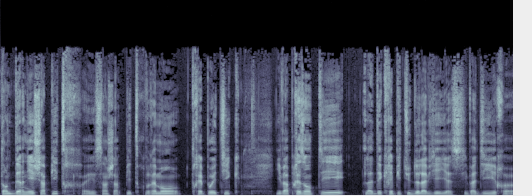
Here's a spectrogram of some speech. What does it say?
Dans le dernier chapitre, et c'est un chapitre vraiment très poétique, il va présenter la décrépitude de la vieillesse. Il va dire euh,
